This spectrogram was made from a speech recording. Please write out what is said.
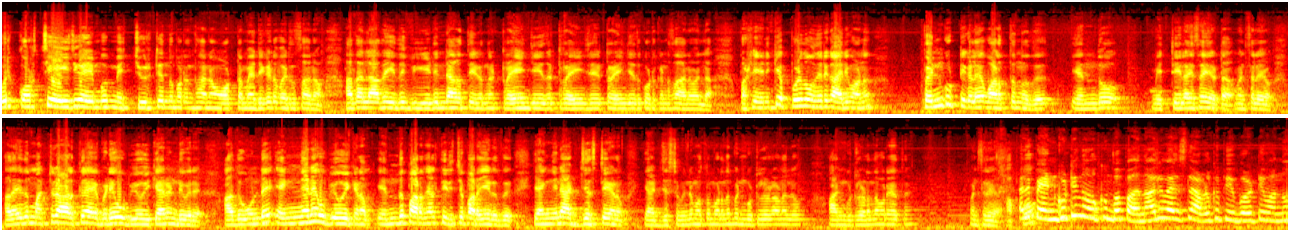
ഒരു കുറച്ച് ഏജ് കഴിയുമ്പോൾ മെച്യൂരിറ്റി എന്ന് പറയുന്ന സാധനം ഓട്ടോമാറ്റിക്കായിട്ട് വരുന്ന സാധനം. അതല്ലാതെ ഇത് വീടിന്റെ അകത്തിരുന്ന് ട്രെയിൻ ചെയ്ത് ട്രെയിൻ ചെയ്ത് ട്രെയിൻ ചെയ്ത് കൊടുക്കേണ്ട സാധനമല്ല. പക്ഷേ എനിക്ക് എപ്പോഴും തോന്നിയൊരു കാര്യമാണ് പെൺകുട്ടികളെ വളർത്തുന്നത് എന്തോ മെറ്റീരിയലൈസ് ചെയ്യട്ടെ മനസ്സിലായോ? അതായത് മറ്റൊരാൾക്ക് എവിടെയോ ഉപയോഗിക്കാനുണ്ട് ഇവർ അതുകൊണ്ട് എങ്ങനെ ഉപയോഗിക്കണം? എന്ത് പറഞ്ഞാൽ തിരിച്ച് പറയരുത്. എങ്ങനെ അഡ്ജസ്റ്റ് ചെയ്യണം? ഈ അഡ്ജസ്റ്റ്മെന്റ് മൊത്തം പറയുന്നത് പെൺകുട്ടികളാണല്ലോ. ആൺകുട്ടികളാണെന്ന് പറയാത്തത് അപ്പോൾ പെൺകുട്ടി നോക്കുമ്പോൾ പതിനാല് വയസ്സിൽ അവൾക്ക് പ്യൂബേർട്ടി വന്നു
